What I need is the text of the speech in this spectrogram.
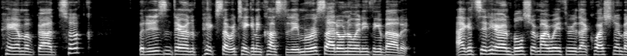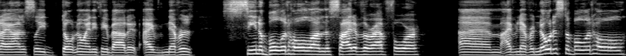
pam of god took but it isn't there in the pics that were taken in custody? Marissa i don't know anything about it. I could sit here and bullshit my way through that question, but I honestly don't know anything about it. I've never seen a bullet hole on the side of the RAV4. Um, I've never noticed a bullet hole,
